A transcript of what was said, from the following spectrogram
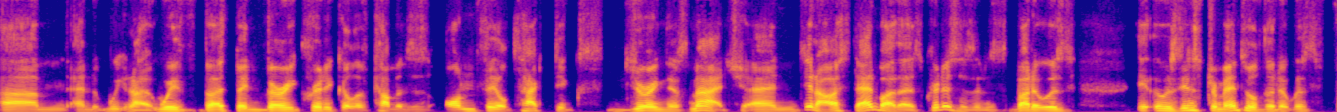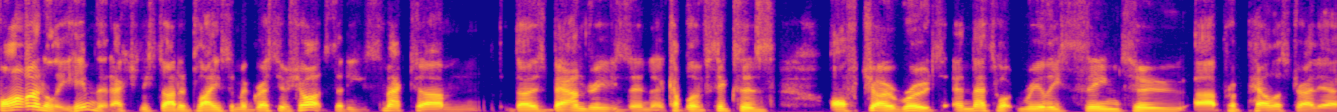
um, and we, you know we've both been very critical of Cummins' on-field tactics during this match, and you know I stand by those criticisms. But it was it was instrumental that it was finally him that actually started playing some aggressive shots. That he smacked um, those boundaries and a couple of sixes off Joe Root, and that's what really seemed to uh, propel Australia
